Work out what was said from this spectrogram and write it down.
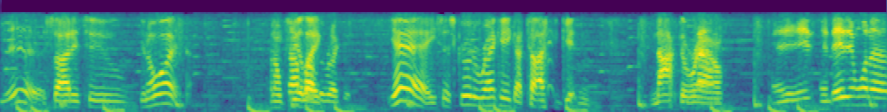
Yeah. Decided to. You know what? I don't Top feel like. the record. Yeah, he said screw the record. He got tired of getting knocked around. And it, and they didn't want to.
